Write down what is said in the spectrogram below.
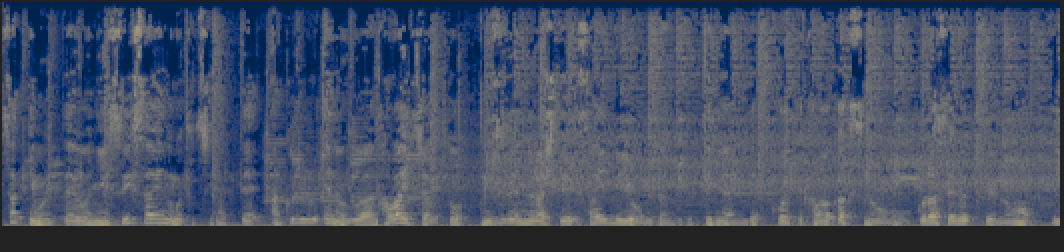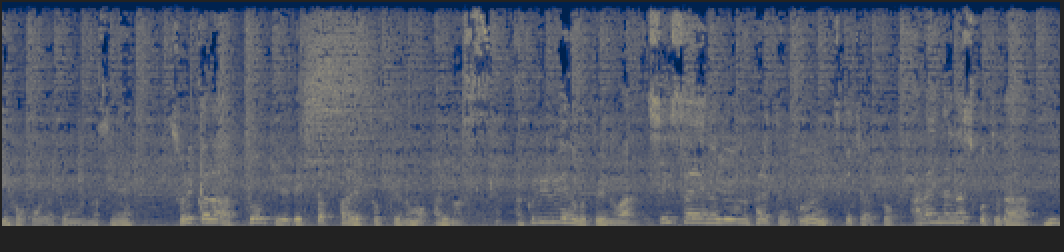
さっきも言ったように水彩絵の具と違ってアクリル絵の具は乾いちゃうと水で濡らして再利用みたいなことできないんで、こうやって乾かすのを遅らせるっていうのもいい方法だと思いますね。それから陶器でできたパレットっていうのもあります。アクリル絵の具というのは水彩絵の具用のパレットにこういう風につけちゃうと洗い流すことが非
